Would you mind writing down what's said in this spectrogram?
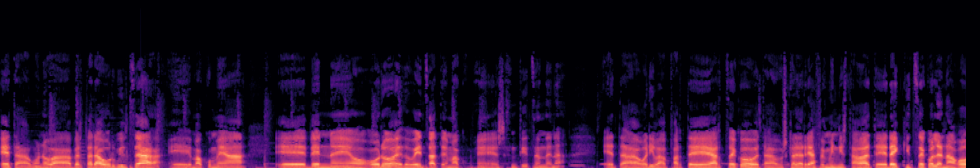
eta bueno, ba, bertara hurbiltzea e, emakumea e, den e, oro edo behintzat emakume sentitzen dena eta hori ba, parte hartzeko eta Euskal Herria feminista bat eraikitzeko lehenago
